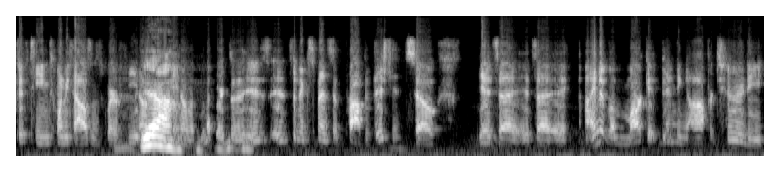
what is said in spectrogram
15, 20,000 square feet on yeah. electric is it's an expensive proposition. So it's a it's a, a kind of a market bending opportunity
